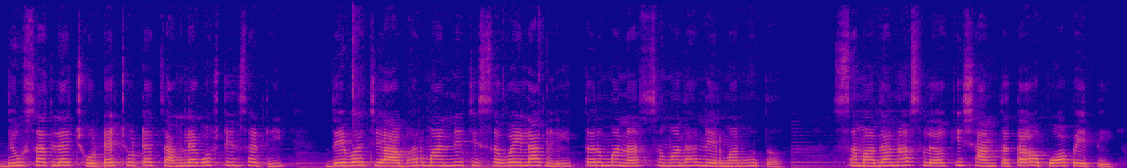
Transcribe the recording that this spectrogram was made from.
दिवसातल्या छोट्या छोट्या चांगल्या गोष्टींसाठी देवाचे आभार मानण्याची सवय लागली तर मनात समाधान निर्माण होतं. समाधान असलं की शांतता आपोआप येते.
